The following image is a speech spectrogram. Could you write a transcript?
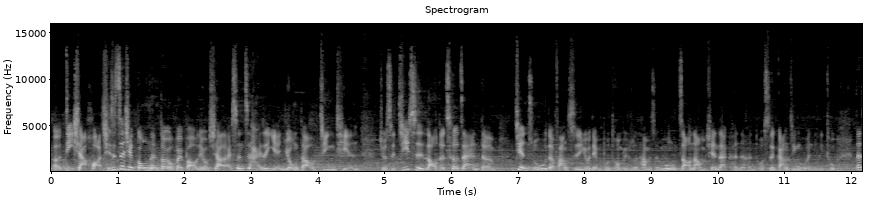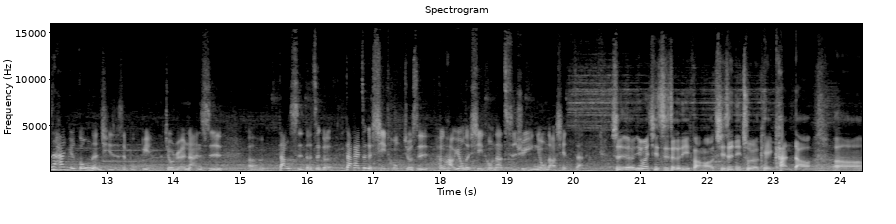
呃地下化，其实这些功能都有被保留下来，甚至还是沿用到今天。就是即使老的车站的建筑物的方式有点不同，比如说他们是木造，那我们现在可能很多是钢筋混凝土，但是它的功能其实是不变的，就仍然是。呃，当时的这个大概这个系统就是很好用的系统，那持续应用到现在。是，因为其实这个地方哦，其实你除了可以看到呃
